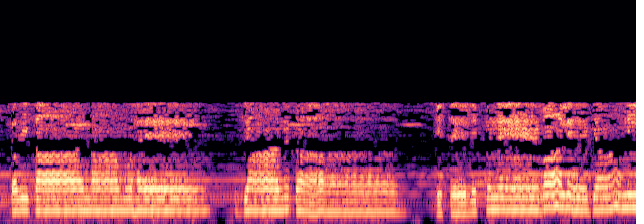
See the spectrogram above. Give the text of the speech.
कविता नाम है ज्ञान का। इसे लिखने वाले ज्ञानी।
